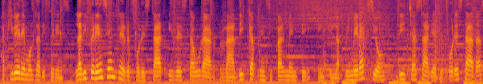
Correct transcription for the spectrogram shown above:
Aquí veremos la diferencia. La diferencia entre reforestar y restaurar radica principalmente en que la primera acción, dichas áreas deforestadas,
